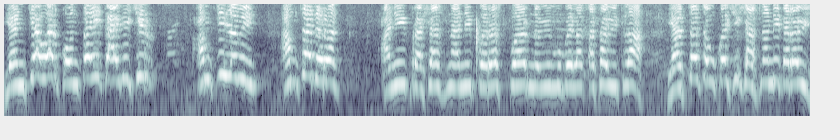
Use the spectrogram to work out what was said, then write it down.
यांच्यावर कोणताही कायदेशीर आमची जमीन आमचा धरण आणि प्रशासनाने परस्पर नवी मुंबईला कसा विकला याचा चौकशी शासनाने करावी.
